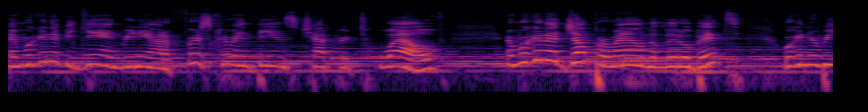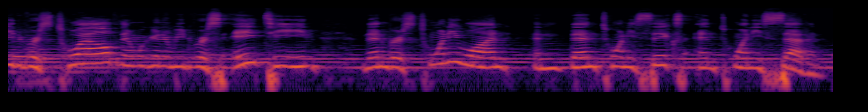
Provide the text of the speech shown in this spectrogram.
And we're going to begin reading out of 1 Corinthians chapter 12. And we're going to jump around a little bit. We're going to read verse 12, then we're going to read verse 18, then verse 21, and then 26 and 27.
